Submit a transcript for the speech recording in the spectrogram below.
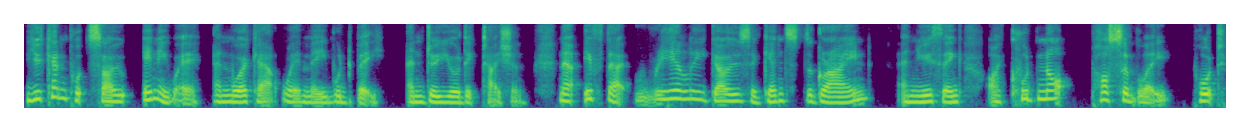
you can put so anywhere and work out where me would be and do your dictation. Now, if that really goes against the grain and you think, I could not possibly put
